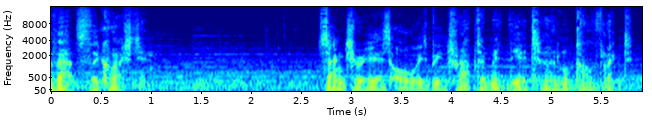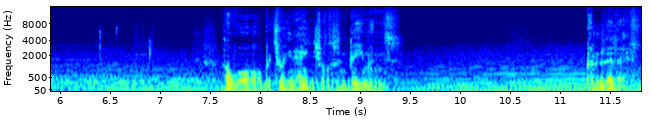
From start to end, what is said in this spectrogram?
That's the question. Sanctuary has always been trapped amid the eternal conflict. A war between angels and demons. But Lilith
